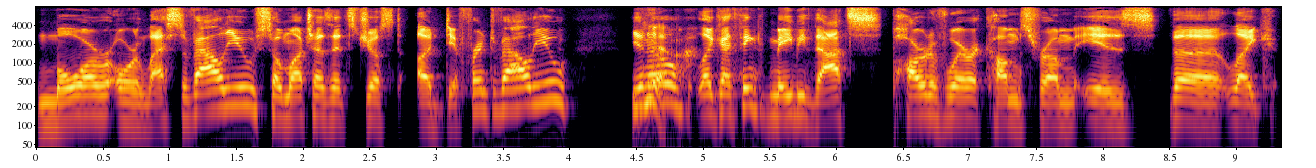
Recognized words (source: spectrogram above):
more or less value so much as it's just a different value. You know, Yeah. like I think maybe that's part of where it comes from is the like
